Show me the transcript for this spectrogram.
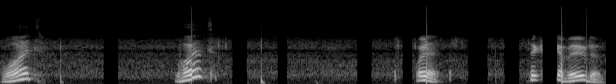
What? What? Wait a minute. I think I moved him.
